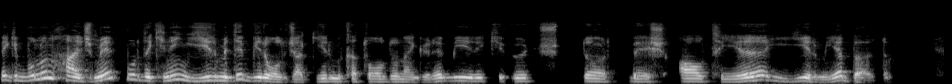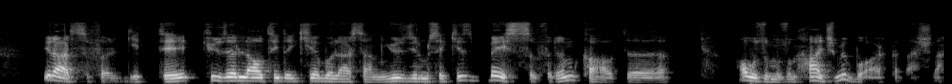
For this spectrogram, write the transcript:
Peki bunun hacmi buradakinin 20'de 1 olacak. 20 katı olduğuna göre 1 2 3 4 5 6'yı 20'ye böldüm. Birer sıfır gitti. 256'yı da 2'ye bölersem 128 5 sıfırım kaldı. Havuzumuzun hacmi bu arkadaşlar.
